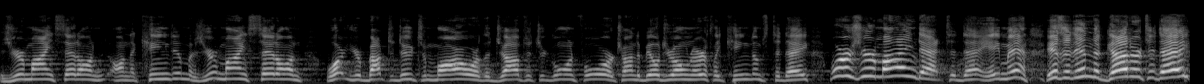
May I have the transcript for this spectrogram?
Is your mind set on, on the kingdom? Is your mind set on what you're about to do tomorrow or the jobs that you're going for or trying to build your own earthly kingdoms today? Where's your mind at today? Amen. Is it in the gutter today?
